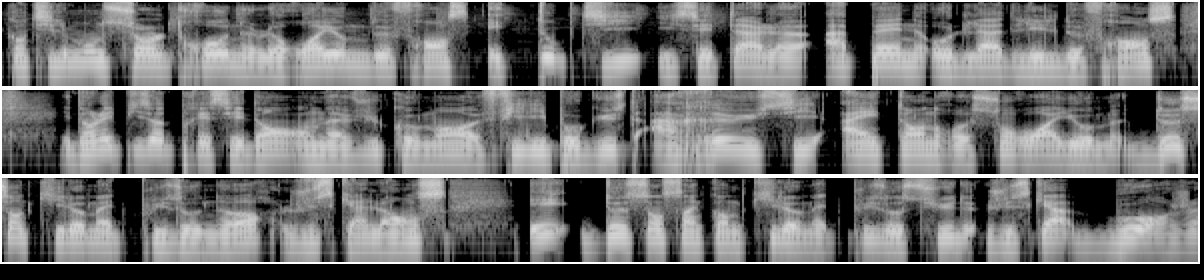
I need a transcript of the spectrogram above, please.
Quand il monte sur le trône, le royaume de France est tout petit, il s'étale à peine au-delà de l'île de France. Et dans l'épisode précédent, on a vu comment Philippe Auguste a réussi à étendre son royaume 200 km plus au nord jusqu'à Lens et 250 km plus au sud jusqu'à Bourges.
